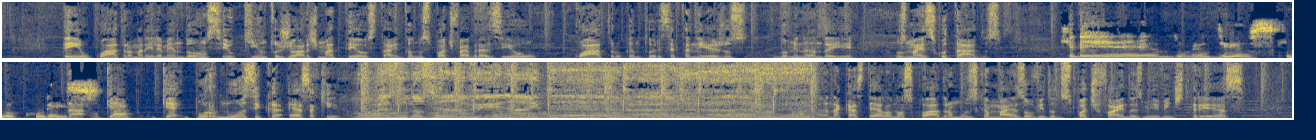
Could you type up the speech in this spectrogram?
Tem o 4 Amarelia Mendonça e o quinto Jorge Matheus, tá? Então no Spotify Brasil, quatro cantores sertanejos dominando aí os mais escutados. Credo, meu Deus, que loucura isso. Tá, o que, tá. É, que é, por música, é essa aqui. Ana Castela, nosso quadro, a música mais ouvida do Spotify em 2023.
